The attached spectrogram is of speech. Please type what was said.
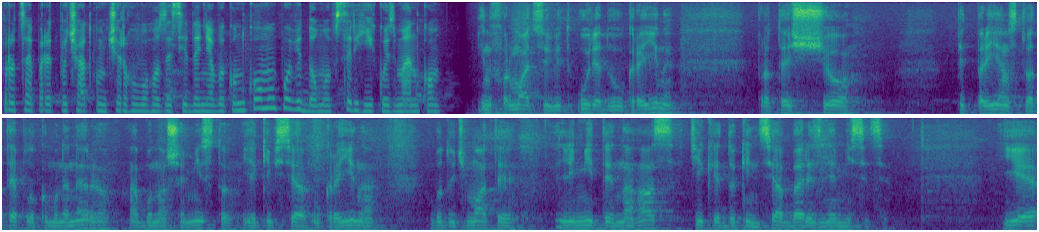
Про це перед початком чергового засідання виконкому повідомив Сергій Кузьменко. Інформацію від уряду України про те, що підприємства Теплокомуненерго або наше місто, як і вся Україна, будуть мати ліміти на газ тільки до кінця березня місяця. Є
